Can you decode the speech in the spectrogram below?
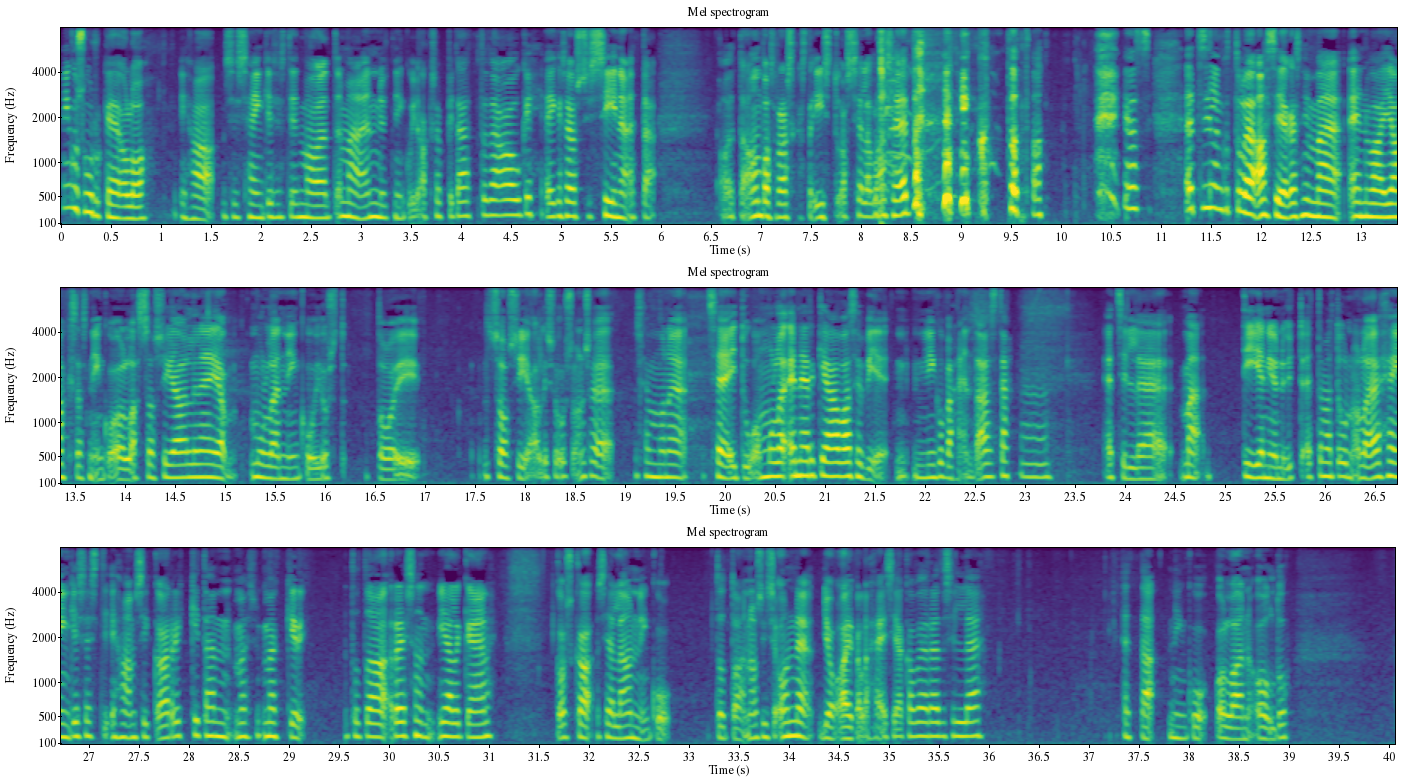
niin kuin surkea olo ihan siis henkisesti, että mä olen, että mä en nyt niin kuin jaksa pitää tätä auki. Eikä se ole siis siinä, että, että onpas raskasta istua siellä, vaan se, että niin kuin, tota, jos, että silloin kun tulee asiakas, niin mä en vaan jaksas niin kuin olla sosiaalinen ja mulle niin kuin just toi sosiaalisuus on se semmoinen, se ei tuo mulle energiaa, vaan se vie, niin kuin vähentää sitä. Mm. Että sille mä tiedän jo nyt, että mä tuun olemaan henkisesti ihan sikarikki tämän mö- mökki tota, reissun jälkeen, koska siellä on niinku, tota, no siis on ne jo aika läheisiä kavereita silleen, että niinku ollaan oltu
